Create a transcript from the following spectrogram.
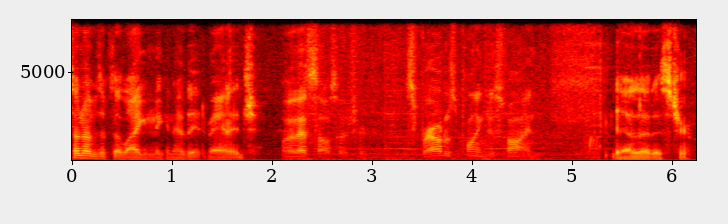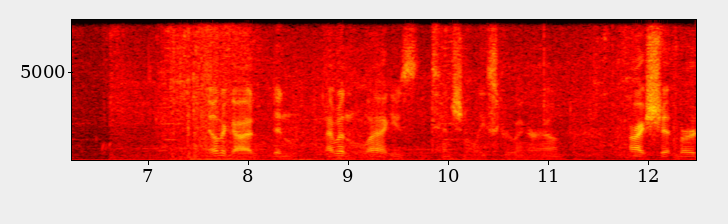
Sometimes if they're lagging, they can have the advantage. Well, that's also true. Sprout was playing just fine. Yeah, that is true. The other guy didn't. That wasn't lag. He was intentionally screwing around. All right, shitbird.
